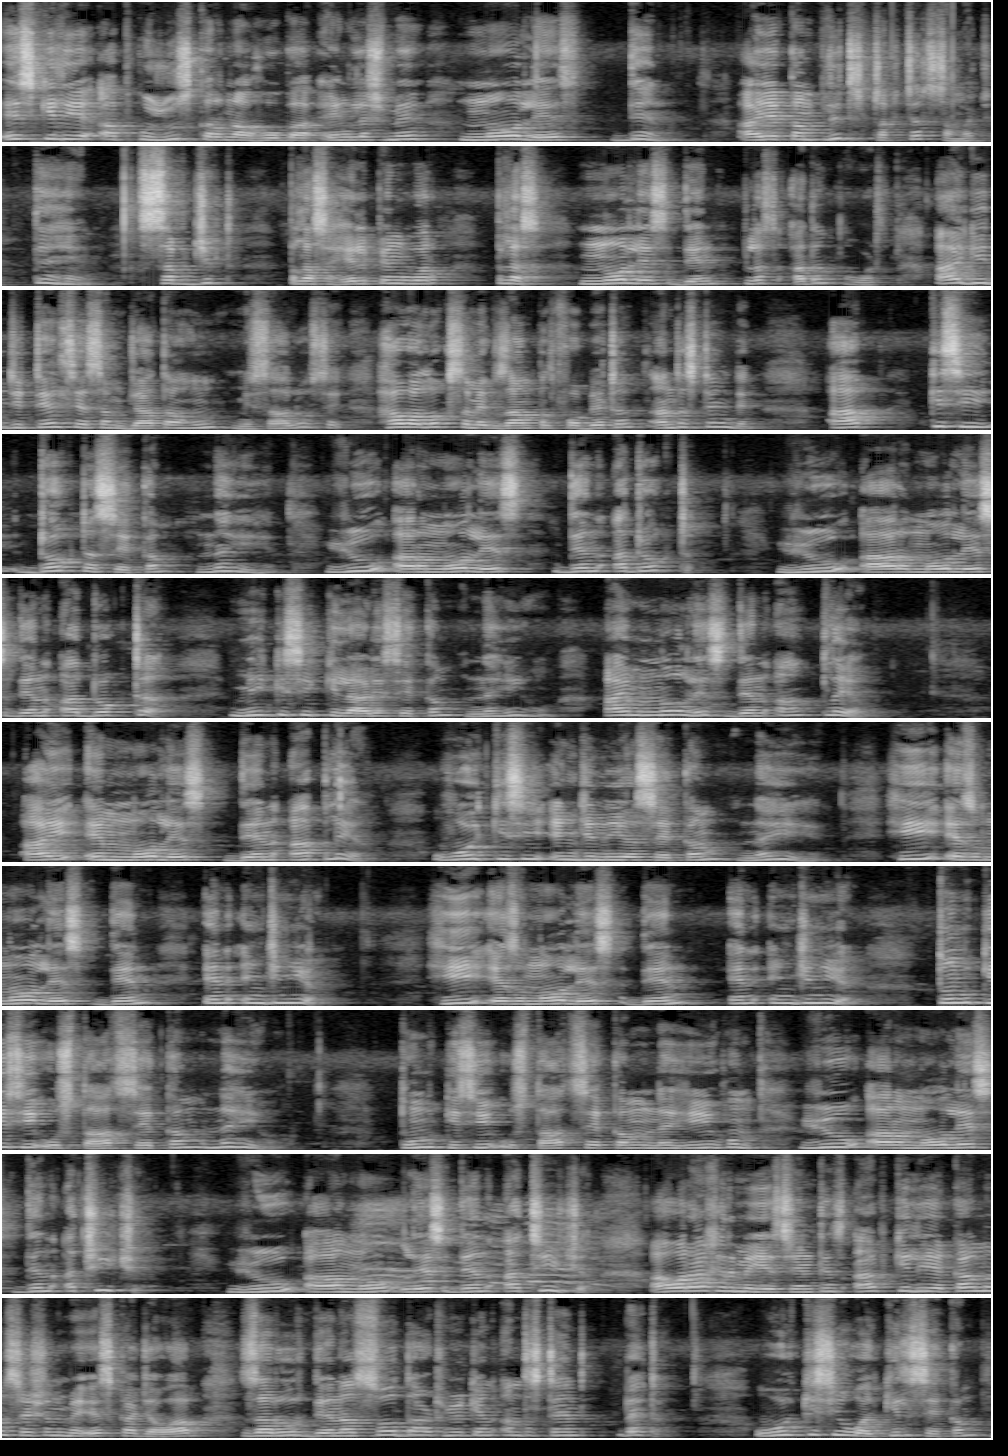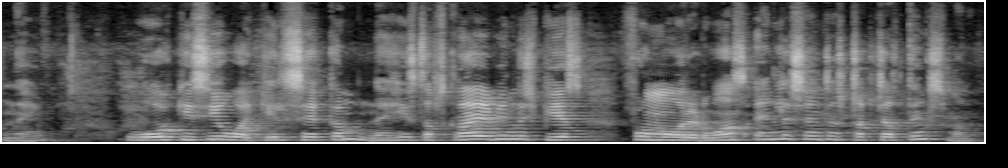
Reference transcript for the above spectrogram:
इसके लिए आपको यूज़ करना होगा इंग्लिश में नो लेस देन। आइए कंप्लीट स्ट्रक्चर समझते हैं। Subject plus helping verb plus no less than plus other words आगे डिटेल से समझाता हूँ मिसालों से। How look some example for better understanding आप किसी डॉक्टर से कम नहीं है। You are no less than a doctor you are no less than a doctor मैं किसी खिलाड़ी से कम नहीं हूँ। I am no less than a player I am no less than a player वो किसी इंजीनियर से कम नहीं है। He is no less than an engineer he is no less than an engineer तुम किसी उस्ताद से कम नहीं हो। तुम किसी उस्ताद से कम नहीं हो। You are no less than a teacher you are no less than a teacher और आखिर में ये सेंटेंस आपके लिए कॉमन सेशन में इसका जवाब ज़रूर देना so that you can understand better वो किसी वकील से कम नहीं। वो किसी वकील से कम नहीं। Subscribe English P S for more advance English sentence structure things मन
